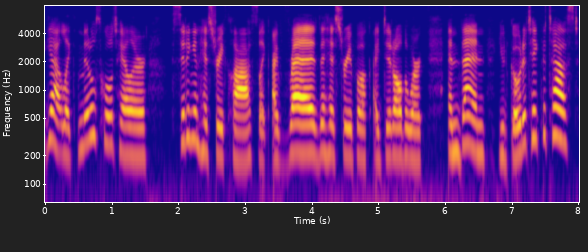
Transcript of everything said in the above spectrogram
yeah like middle school Taylor sitting in history class like i read the history book i did all the work and then you'd go to take the test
